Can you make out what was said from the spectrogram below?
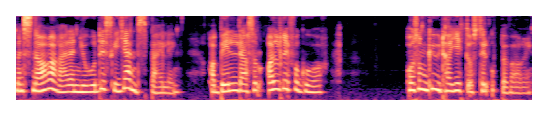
men snarere den jordiske gjenspeiling av bilder som aldri forgår, og som Gud har gitt oss til oppbevaring.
